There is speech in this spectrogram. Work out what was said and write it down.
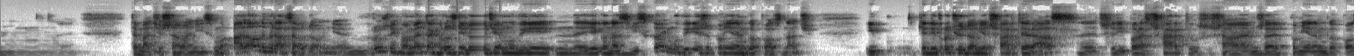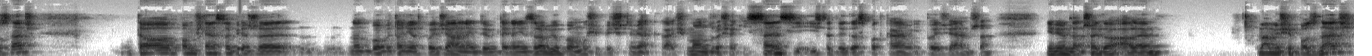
mm, temacie szamanizmu, ale on wracał do mnie. W różnych momentach różni ludzie mówili mm, jego nazwisko i mówili, że powinienem go poznać. I kiedy wrócił do mnie czwarty raz, y, czyli po raz czwarty usłyszałem, że powinienem go poznać, to pomyślałem sobie, że no, byłoby to nieodpowiedzialne, gdybym tego nie zrobił, bo musi być w tym jakaś mądrość, jakiś sens i, wtedy go spotkałem i powiedziałem, że nie wiem dlaczego, ale mamy się poznać.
